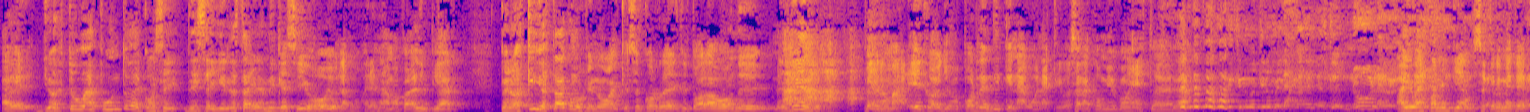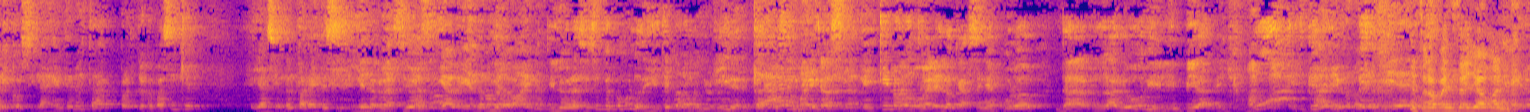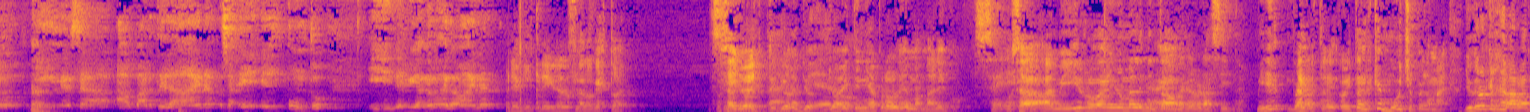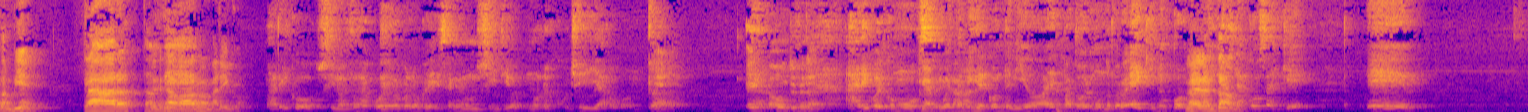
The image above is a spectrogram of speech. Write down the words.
A ver, yo estuve a punto de, de seguir esta dinámica sí, obvio, las mujeres nada más para limpiar. Pero aquí yo estaba como que no, hay que ser correcto y toda la onda, y- ¿me entiendes? Pero marico, yo por dentro y que nada, buena, que se la comió con esto, de verdad. Es que no me quiero más en el tema. No, la verdad. Ahí va, está mintiendo, se quiere meter. Marico, si la gente no está. Lo que pasa es que. Y haciendo el paréntesis y, Y lo gracioso. y, abriéndonos de la vaina. Y lo gracioso fue como lo dijiste con la mayor libertad. Claro, marico, sí, es que no Las lo- mujeres lo que hacen es puro dar la luz y limpiar. Y yo, "What? ¿Qué?" Marico, no te olvides. Esto lo pensé yo, man. Pero, y, o sea, aparte de la vaina, o sea, el, el punto, y desviándonos de la vaina, Pero qué increíble lo flaco que estoy. O sea, Sí, yo ahí, yo, yo- yo ahí tenía problemas, marico. Sí. O sea, a mí Rob ahí no me Ay, alimentaba. mira el bracito. Mire, bueno, ahorita no es que es mucho, pero man, yo creo que es la barba también. Claro, Es también. la barba, marico. Marico, si no estás de acuerdo con lo que dicen en un sitio, no lo escuches y ya, weón. Claro. Es punto final. Marico, hay como Qué 50 risa, mil de contenido es para todo el mundo, pero X, no importa. Adelantamos. La cosa es que eh,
